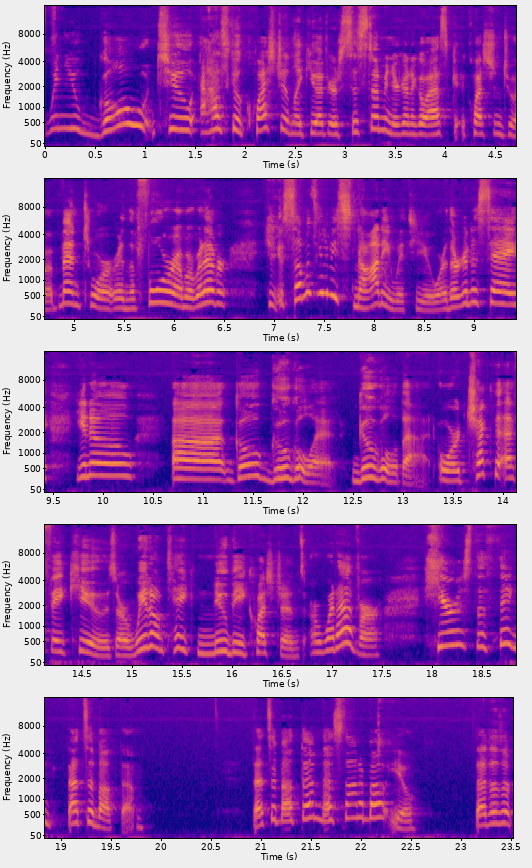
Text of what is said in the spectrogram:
when you go to ask a question like you have your system and you're going to go ask a question to a mentor or in the forum or whatever someone's going to be snotty with you or they're going to say you know uh, go Google it, Google that, or check the FAQs, or we don't take newbie questions, or whatever. Here's the thing that's about them. That's about them. That's not about you. That doesn't,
